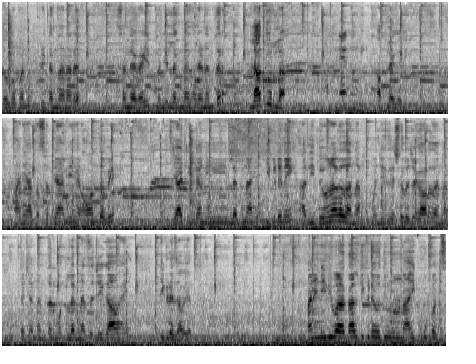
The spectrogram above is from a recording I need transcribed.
दोघं पण रिटर्न जाणार आहेत. संध्याकाळी म्हणजे लग्न झाल्यानंतर लातूरला. आपल्या घरी. आणि आता सध्या आम्ही ऑन द वे ज्या ठिकाणी लग्न आहे तिकडे नाही आधी बेवनाला जाणार म्हणजे यशोदाच्या गावाला जाणार. त्याच्यानंतर मग लग्नाचं जे गाव आहे तिकडे जाऊयात. आणि निधीबाळा काल तिकडे होती म्हणून आई खूपच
